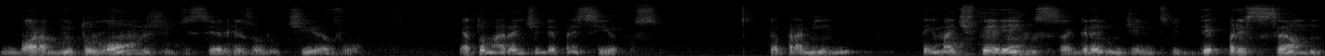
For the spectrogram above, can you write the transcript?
embora muito longe de ser resolutivo, é tomar antidepressivos. Então, para mim, tem uma diferença grande entre depressão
